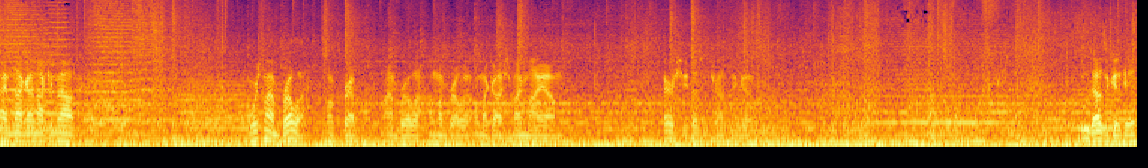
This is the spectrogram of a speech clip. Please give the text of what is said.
I'm not gonna knock him out. Where's my umbrella? Oh crap, my umbrella. I'm umbrella. Oh my gosh, my my um parachute. That's what I'm trying to think of. Ooh, that was a good hit.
